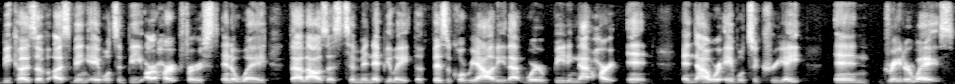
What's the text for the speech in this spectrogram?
because of us being able to beat our heart first in a way that allows us to manipulate the physical reality that we're beating that heart in. And now we're able to create in greater ways.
